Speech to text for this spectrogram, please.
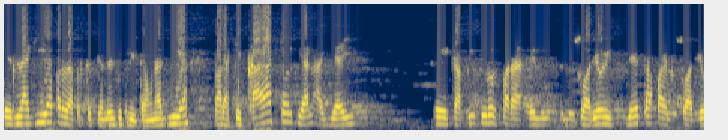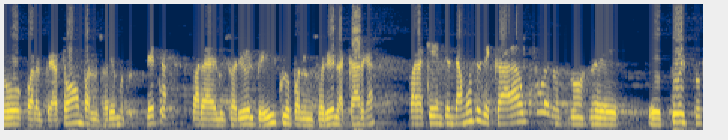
es la guía para la protección del ciclista, una guía para que cada actor vial, allí hay eh, capítulos para el, usuario de bicicleta, para el usuario, para el peatón, para el usuario de motocicleta, para el usuario del vehículo, para el usuario de la carga, para que entendamos desde cada uno de nuestros eh, eh, puestos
